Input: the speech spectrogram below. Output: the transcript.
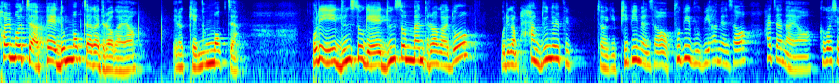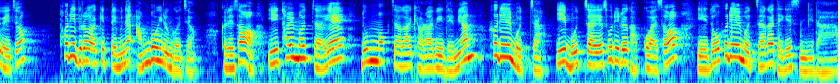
털모자 앞에 눈목자가 들어가요. 이렇게 눈목자. 우리 이 눈 속에 눈썹만 들어가도 우리가 막 눈을 비, 저기 비비면서 부비부비 하면서 하잖아요. 그것이 왜죠? 털이 들어갔기 때문에 안 보이는 거죠. 그래서 이 털모자에 눈목자가 결합이 되면 흐릴모자, 이 모자의 소리를 갖고 와서 얘도 흐릴모자가 되겠습니다.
